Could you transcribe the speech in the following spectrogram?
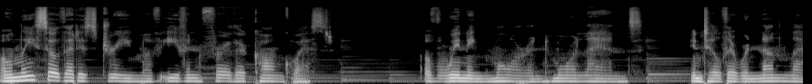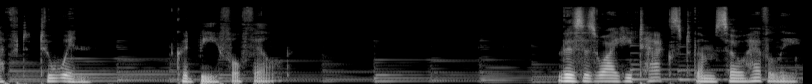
only so that his dream of even further conquest, of winning more and more lands until there were none left to win, could be fulfilled. This is why he taxed them so heavily.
